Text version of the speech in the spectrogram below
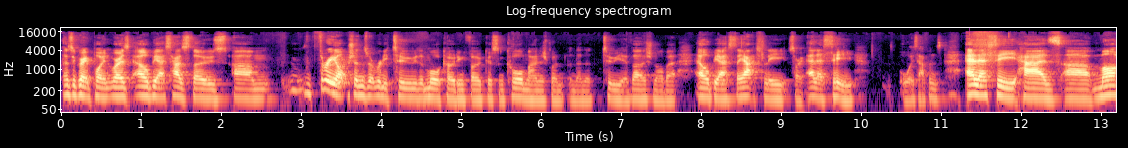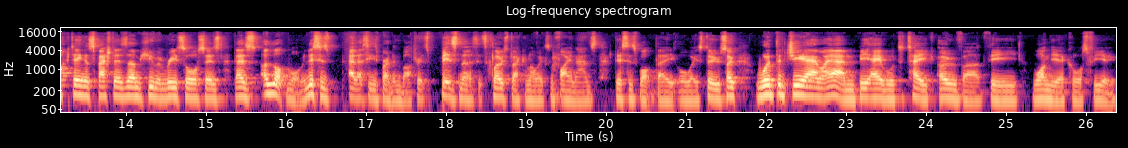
That's a great point. Whereas LBS has those um, three options, but really two: the more coding focus and core management, and then a two-year version of it. LBS, they actually, sorry, LSE always happens. LSE has uh, marketing and specialism, human resources. There's a lot more. I mean, this is LSE's bread and butter. It's business. It's close to economics and finance. This is what they always do. So, would the GMIM be able to take over the one-year course for you?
